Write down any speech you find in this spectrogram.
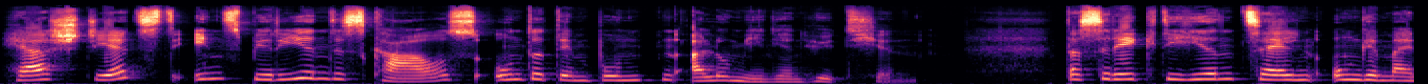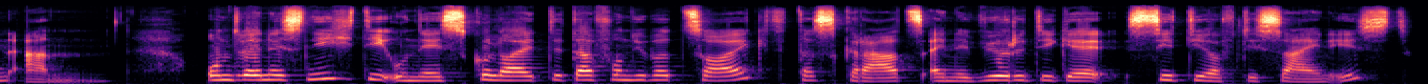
herrscht jetzt inspirierendes Chaos unter dem bunten Aluminienhütchen. Das regt die Hirnzellen ungemein an. Und wenn es nicht die UNESCO-Leute davon überzeugt, dass Graz eine würdige City of Design ist,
